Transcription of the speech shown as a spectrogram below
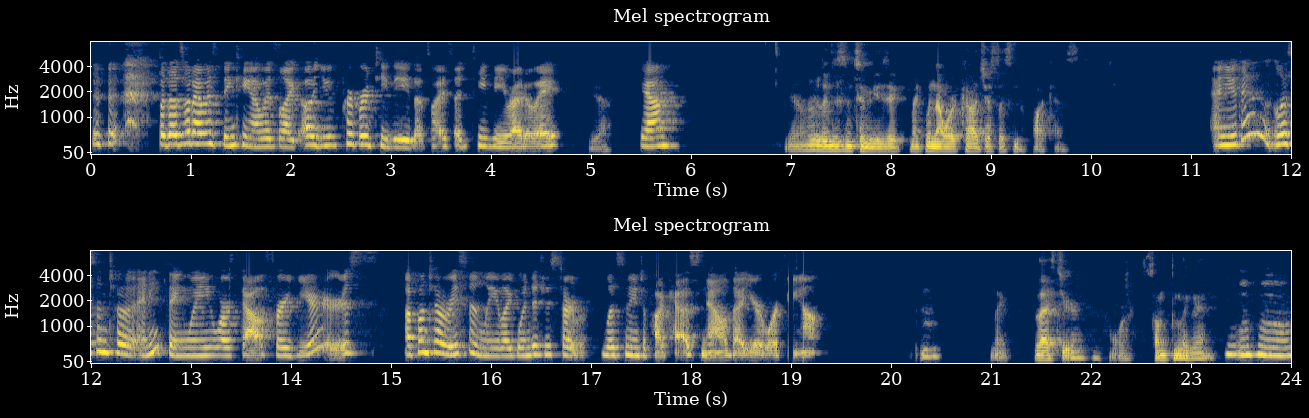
but that's what I was thinking. I was like, oh, you prefer TV. That's why I said TV right away. Yeah. Yeah. Yeah, I don't really listen to music. Like when I work out, I just listen to podcasts. And you didn't listen to anything when you worked out for years up until recently. Like, when did you start listening to podcasts now that you're working out? Mm, Like last year or something like that. hmm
